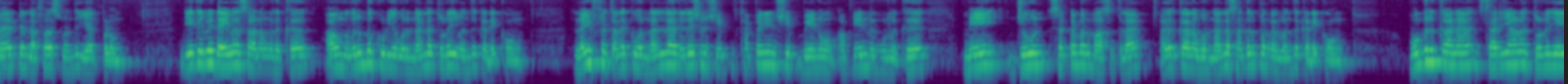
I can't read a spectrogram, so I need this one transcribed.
மேரிட்டல் அஃபேர்ஸ் வந்து ஏற்படும். ஏற்கனவே டைவர்ஸ் ஆனவங்களுக்கு அவங்க விரும்பக்கூடிய ஒரு நல்ல துணை வந்து கிடைக்கும். லைஃப்பில் தனக்கு ஒரு நல்ல ரிலேஷன்ஷிப் கம்பெனியன்ஷிப் வேணும் அப்படின்றவங்களுக்கு மே ஜூன் செப்டம்பர் மாதத்தில் அதற்கான ஒரு நல்ல சந்தர்ப்பங்கள் வந்து கிடைக்கும். உங்களுக்கான சரியான துணையை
